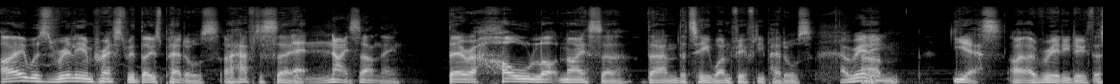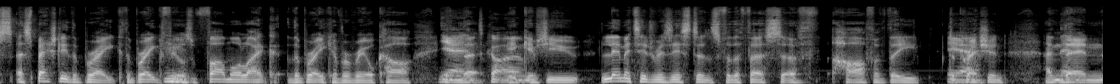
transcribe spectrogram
I was really impressed with those pedals. I have to say. They're nice, aren't they? they're a whole lot nicer than the T150 pedals. Oh, really? Um, yes, I, I really do. Especially the brake. The brake feels far more like the brake of a real car. in Mm. Yeah, that it's got, it um, gives you limited resistance for the first sort of half of the Yeah. depression, and, then,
